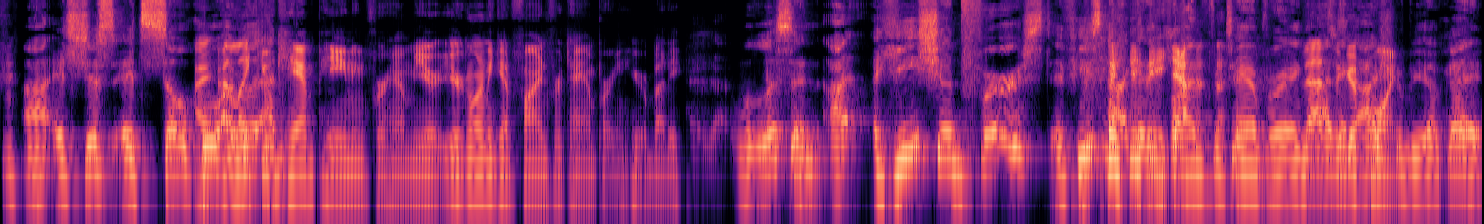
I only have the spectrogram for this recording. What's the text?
uh, it's just it's so cool. I, I like really, you I, campaigning for him. You're you're going to get fined for tampering here, buddy. Well, listen, I he should first. If he's not getting yeah, fined for tampering, I think I point. should be okay.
